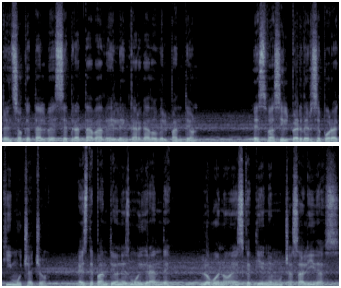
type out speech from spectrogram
Pensó que tal vez se trataba del encargado del panteón. Es fácil perderse por aquí, muchacho. Este panteón es muy grande, lo bueno es que tiene muchas salidas.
